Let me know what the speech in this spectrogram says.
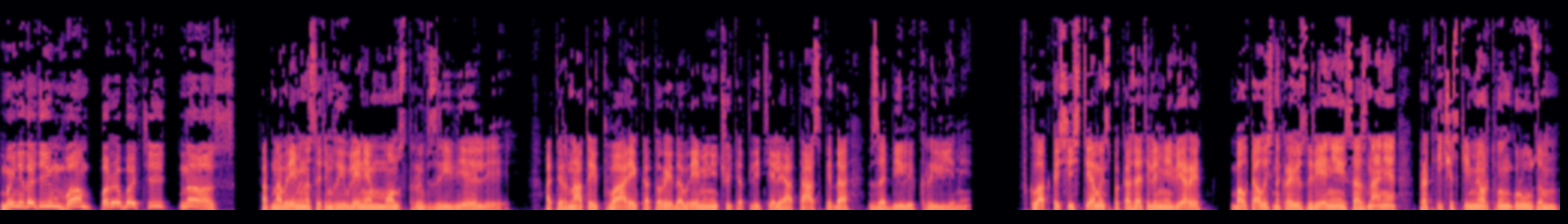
Мы не дадим вам поработить нас». Одновременно с этим заявлением монстры взревели, а пернатые твари, которые до времени чуть отлетели от аспида, забили крыльями. Вкладка системы с показателями веры болталась на краю зрения и сознания практически мертвым грузом.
